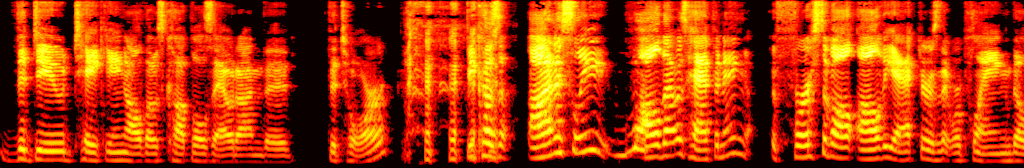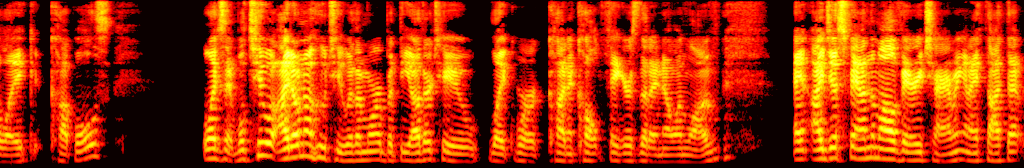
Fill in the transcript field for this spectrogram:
the dude taking all those couples out on the the tour. Because honestly while that was happening first of all all the actors that were playing the like couples like i said well two i don't know who two of them were but the other two like were kind of cult figures that i know and love. And i just found them all very charming and i thought that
